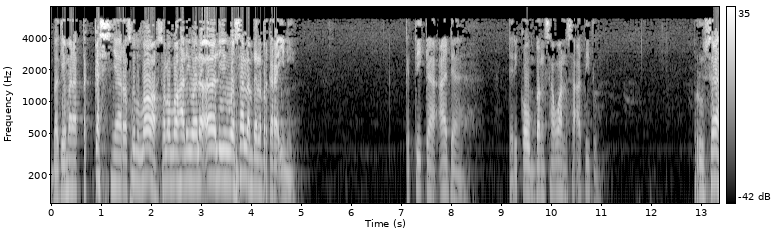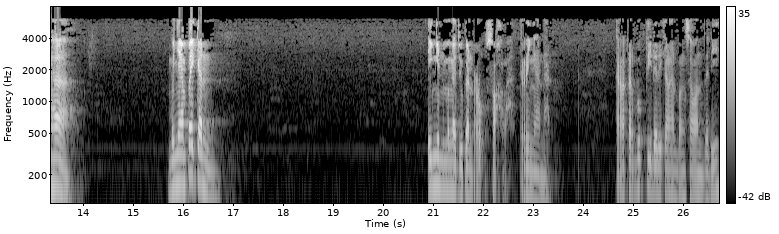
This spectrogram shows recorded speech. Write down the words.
bagaimana tegasnya Rasulullah sallallahu alaihi wasallam dalam perkara ini ketika ada dari kaum bangsawan saat itu berusaha menyampaikan ingin mengajukan rukshoh lah, keringanan. Karena terbukti dari kalangan bangsawan tadi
